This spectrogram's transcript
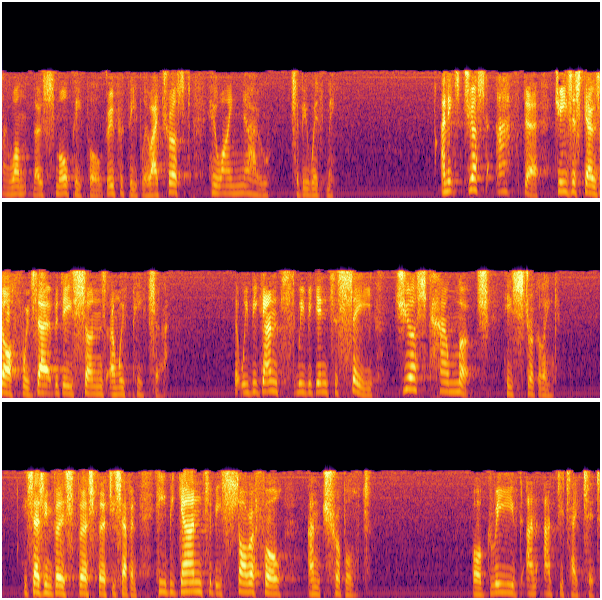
I want those small people, group of people who I trust, who I know to be with me. And it's just after Jesus goes off with Zebedee's sons and with Peter that we, began to, we begin to see just how much he's struggling. He says in verse, verse 37 He began to be sorrowful and troubled, or grieved and agitated,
